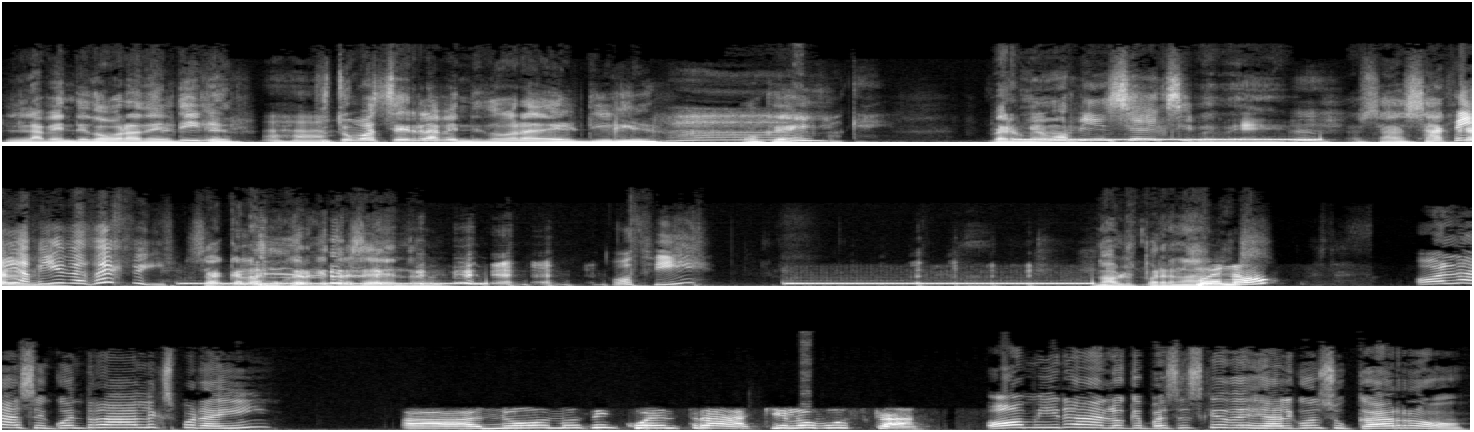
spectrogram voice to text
la vendedora del dealer. Ajá. Entonces tú vas a ser la vendedora del dealer, ¿ok? Pero mi amor, bien sexy, bebé. O sea, saca, Sí, la, la vida sexy. saca la mujer que traes adentro. ¿Oh, sí? No hables para nada. Bueno. Hola, ¿se encuentra Alex por ahí? Ah, no, no se encuentra. ¿Quién lo busca? Oh, mira, lo que pasa es que dejé algo en su carro.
